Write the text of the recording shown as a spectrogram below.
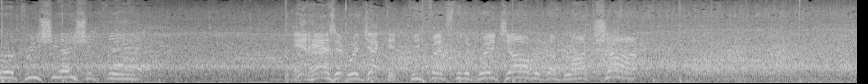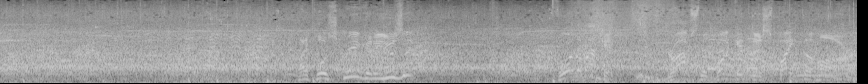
their appreciation for him. And has it rejected. Defense did a great job with that block shot. High post screen, going to use it? For the bucket. Drops the bucket despite the harm.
